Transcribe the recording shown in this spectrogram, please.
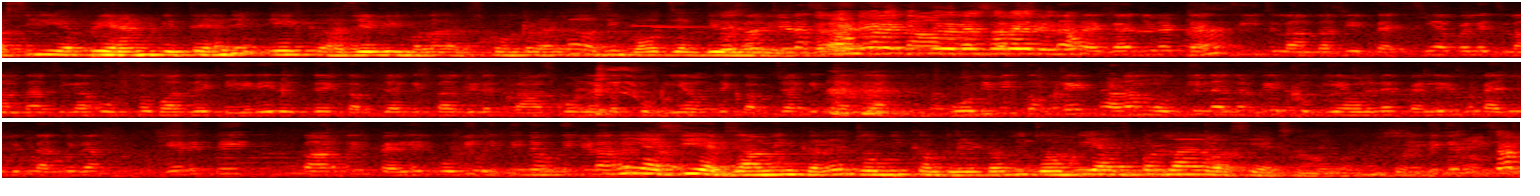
ਅਸੀਂ ਐਪਰੀਹੈਂਡ ਕੀਤੇ ਹਨ ਇੱਕ ਹਜੇ ਵੀ ਮਤਲਬ ਐਕਸਕਾਊਂਟਰ ਹੈਗਾ ਅਸੀਂ ਬਹੁਤ ਜਲਦੀ ਉਹਨਾਂ ਨੂੰ ਜਿਹੜਾ ਹੈਗਾ ਜਿਹੜਾ ਟੈਕਸੀ ਚਲਾਉਂਦਾ ਸੀ ਟੈਕਸੀਆਂ ਪਹਿਲੇ ਚਲਾਉਂਦਾ ਸੀਗਾ ਉਸ ਤੋਂ ਬਾਅਦ ਇਹ ਡੇਰੇ ਦੇ ਉੱਤੇ ਕਬਜ਼ਾ ਕੀਤਾ ਜਿਹੜੇ ਟਰਾਂਸਪੋਰਟ ਨਗਰ ਝੁੱਗੀਆਂ ਉੱਤੇ ਕਬਜ਼ਾ ਕੀਤਾ ਗਿਆ ਉਹਦੀ ਵੀ ਕੰਪਲੇਂਟ ਥਾਣਾ ਮੋਤੀ ਨਗਰ ਤੇ ਝੁੱਗੀਆਂ ਵਾਲੇ ਨੇ ਪਹਿਲੇ ਵੀ ਅਟੈਚ ਕੀਤਾ ਸੀਗਾ। ਇਹਦੇ ਤੇ ਕਾਰਵਾਈ ਪਹਿਲੇ ਉਹ ਵੀ ਕੀਤੀ ਜਾਊਗੀ ਜਿਹੜਾ ਨਹੀਂ ਅਸੀਂ ਐਗਜ਼ਾਮਿਨ ਕਰ ਰਹੇ ਜੋ ਵੀ ਕੰਪਲੀਟ ਹੋਗੀ ਜੋ ਵੀ ਐਜ਼ ਪਰ ਦਾ ਹੈ ਉਹ ਅਸੀਂ ਐਕਸ਼ਨ ਲਵਾਂਗੇ ਸਰ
